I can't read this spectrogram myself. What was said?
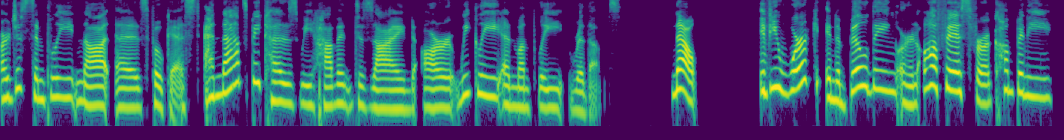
are just simply not as focused. And that's because we haven't designed our weekly and monthly rhythms. Now, if you work in a building or an office for a company,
